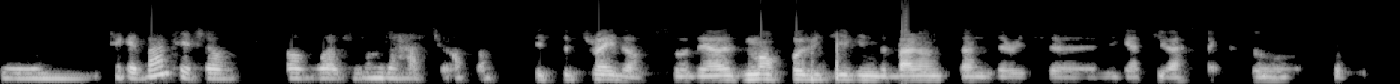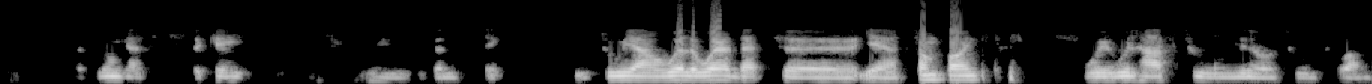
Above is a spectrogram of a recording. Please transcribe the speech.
to take advantage of, of what London has to offer it's a trade-off. So there is more positive in the balance than there is a negative aspect. So, long as it's the case, we can stay. We are well aware that, uh, yeah, at some point we will have to, you know, to, to have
